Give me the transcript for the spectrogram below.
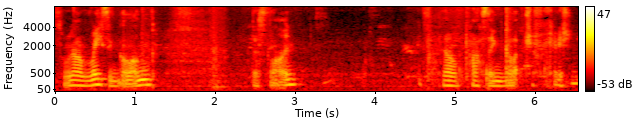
So we're now racing along this line. Now passing electrification.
